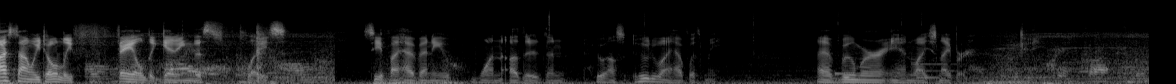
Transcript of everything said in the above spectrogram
Last time we totally failed at getting this place. See if I have anyone other than... Who else? Who do I have with me? I have Boomer and my sniper. Okay.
